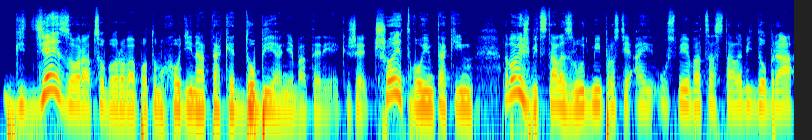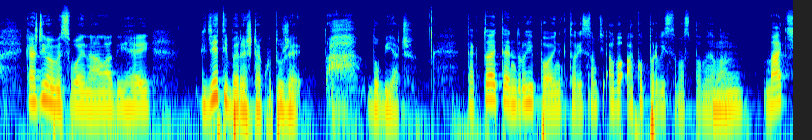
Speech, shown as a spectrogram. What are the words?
kde Zora Coborová potom chodí na také dobíjanie batériek? Že čo je tvojim takým... Lebo vieš byť stále s ľuďmi, proste aj usmievať sa, stále byť dobrá. Každý máme svoje nálady, hej. Kde ty bereš takú tu, že ah, dobíjač? Tak to je ten druhý point, ktorý som ti, alebo ako prvý som ho spomenula. Mhm. Mať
